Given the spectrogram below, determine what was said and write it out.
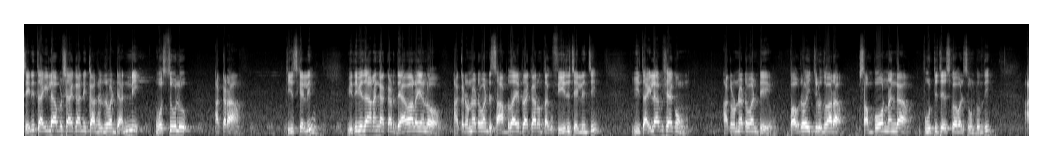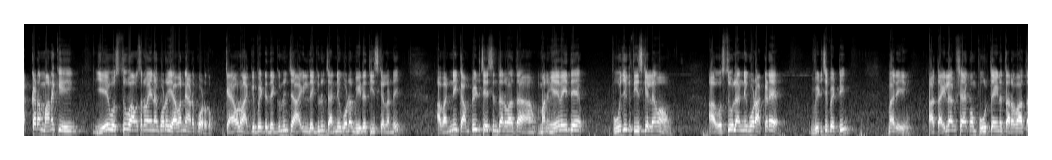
శని తైలాభిషేకానికి కావాల్సినటువంటి అన్ని వస్తువులు అక్కడ తీసుకెళ్ళి విధి విధానంగా అక్కడ దేవాలయంలో అక్కడ ఉన్నటువంటి సాంప్రదాయ ప్రకారం తగు ఫీజు చెల్లించి ఈ తైలాభిషేకం అక్కడ ఉన్నటువంటి పౌరోహిత్యుల ద్వారా సంపూర్ణంగా పూర్తి చేసుకోవాల్సి ఉంటుంది. అక్కడ మనకి ఏ వస్తువు అవసరమైనా కూడా ఎవరిని అడగకూడదు. కేవలం అగ్గిపెట్టి దగ్గర నుంచి ఆయిల్ దగ్గర నుంచి అన్నీ కూడా మీరే తీసుకెళ్ళండి. అవన్నీ కంప్లీట్ చేసిన తర్వాత మనం ఏవైతే పూజకి తీసుకెళ్ళామో ఆ వస్తువులన్నీ కూడా అక్కడే విడిచిపెట్టి మరి ఆ తైలాభిషేకం పూర్తయిన తర్వాత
